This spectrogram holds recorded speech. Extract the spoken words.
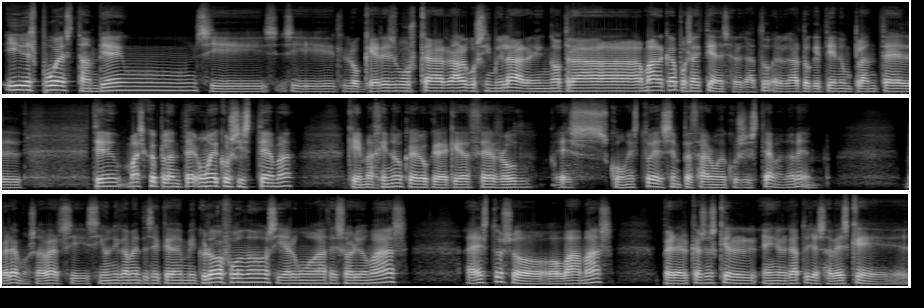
Y después también, si, si, lo quieres buscar algo similar en otra marca, pues ahí tienes el gato. El gato que tiene un plantel, tiene más que plantel, un ecosistema que imagino que lo que quiere hacer Rode es, con esto es empezar un ecosistema también. Veremos, a ver si, si únicamente se queda en micrófonos, si hay algún accesorio más a estos o, va más. Pero el caso es que en el gato ya sabéis que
